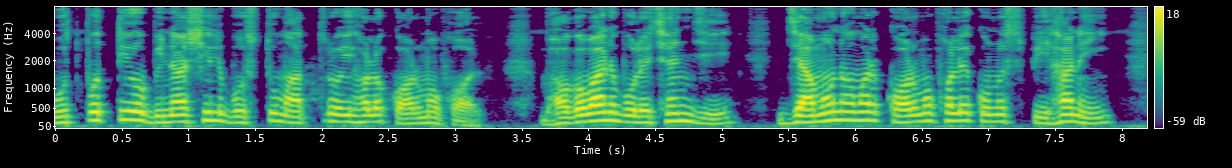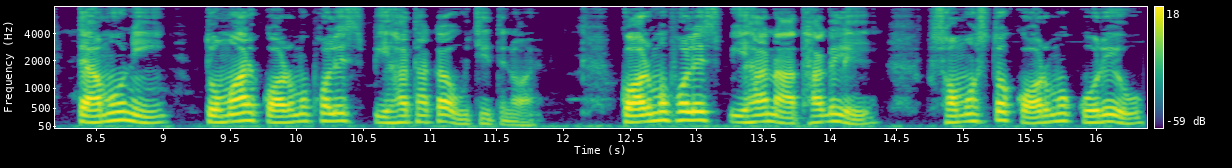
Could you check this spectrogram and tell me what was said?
উৎপত্তি ও বিনাশীল বস্তু মাত্রই হলো কর্মফল। ভগবান বলেছেন যে, যেমন আমার কর্মফলে কোনো স্পৃহা নেই তেমনই তোমার কর্মফলে স্পৃহা থাকা উচিত নয়। কর্মফলে স্পৃহা না থাকলে সমস্ত কর্ম করেও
